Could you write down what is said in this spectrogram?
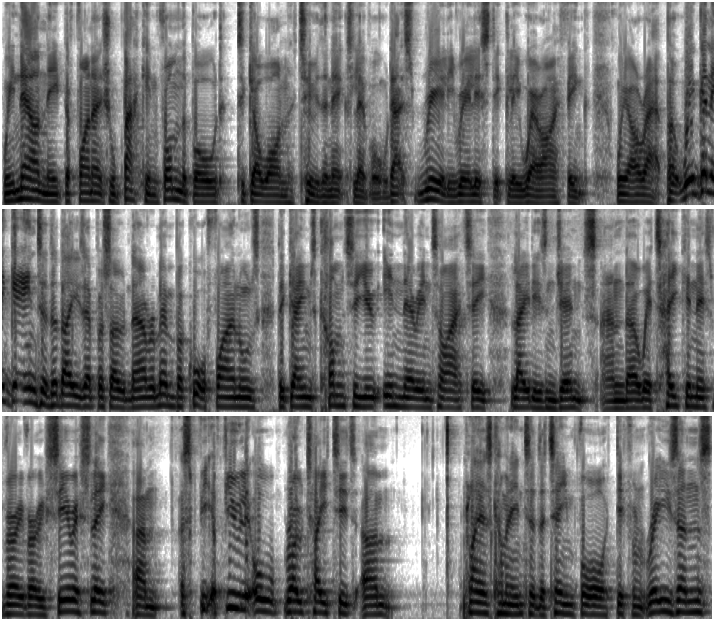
we now need the financial backing from the board to go on to the next level. That's really realistically where I think we are at. But we're going to get into today's episode now. Remember, quarterfinals, the games come to you in their entirety, ladies and gents, and uh, we're taking this very, very seriously. Um, a, few little rotated. Um, players coming into the team for different reasons.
